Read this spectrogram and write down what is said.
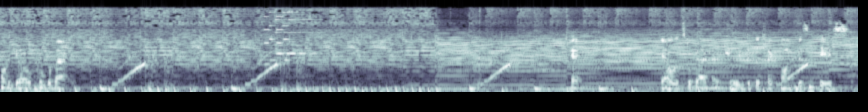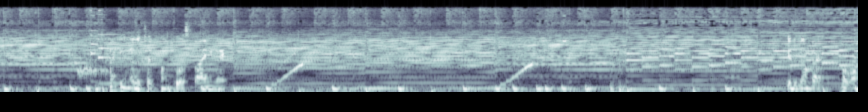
To go. We'll go back. Okay. Yeah, let's go back actually. Get the checkpoint just in case. Might be another checkpoint close by anyway. Could have gone back. Oh well.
